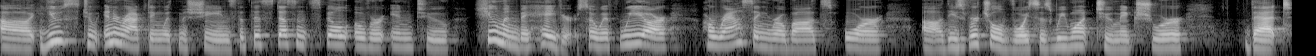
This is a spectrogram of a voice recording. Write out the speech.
uh, used to interacting with machines, that this doesn't spill over into human behavior. So if we are harassing robots or uh, these virtual voices, we want to make sure that,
